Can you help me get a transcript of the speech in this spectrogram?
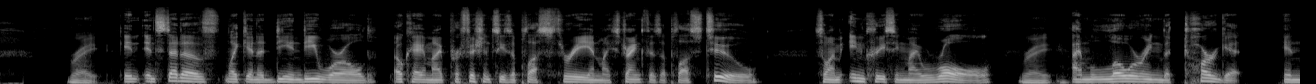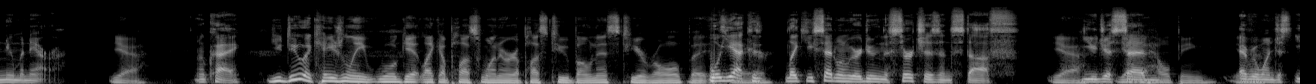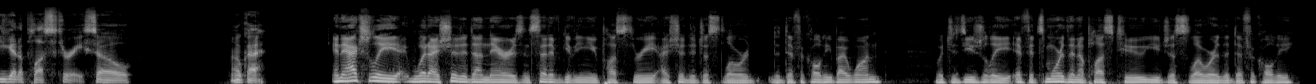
Right. in, instead of like in a d&d world okay my proficiency is a plus 3 and my strength is a plus 2 so i'm increasing my roll Right. i'm lowering the target in numenera Yeah. okay You do occasionally will get like a plus one or a plus two bonus to your roll, but well yeah because like you said when we were doing the searches and stuff yeah, you just Yeah, said helping yeah. everyone just you get a plus 3 so okay And actually, what I should have done there is instead of giving you plus three, I should have just lowered the difficulty by one, which is usually if it's more than a plus two, you just lower the difficulty.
